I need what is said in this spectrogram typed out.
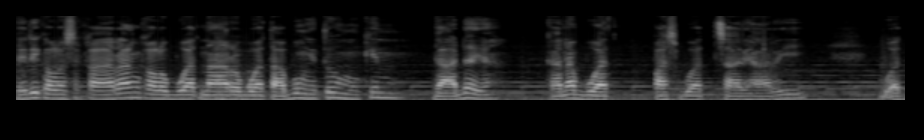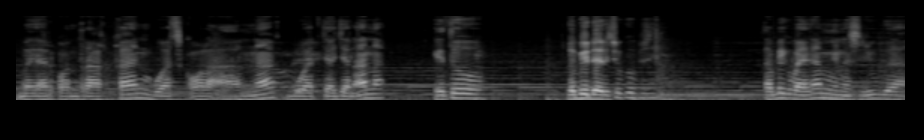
Jadi kalau sekarang kalau buat naro buat tabung itu mungkin nggak ada ya. Karena buat pas buat sehari-hari, buat bayar kontrakan, buat sekolah anak, buat jajan anak. Itu lebih dari cukup sih. Tapi kebanyakan minus juga.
